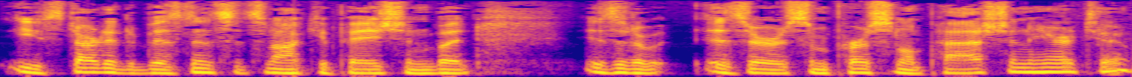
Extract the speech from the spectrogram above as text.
you started a business, it's an occupation, but is it a is there some personal passion here too?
